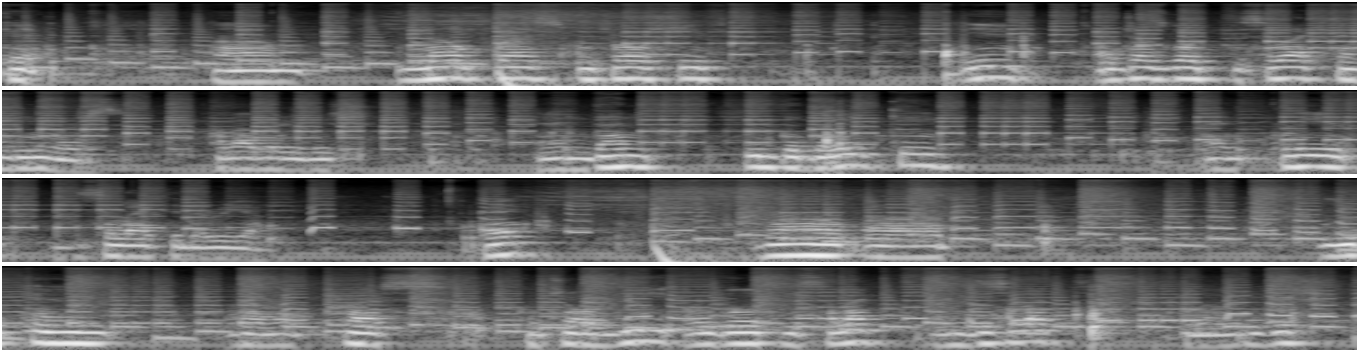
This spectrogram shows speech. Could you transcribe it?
Okay um, now press ctrl shift E or just go to select and inverse however you wish and then hit the delete key and clear the selected area okay now uh, you can uh, press ctrl D or go to select and deselect however you wish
